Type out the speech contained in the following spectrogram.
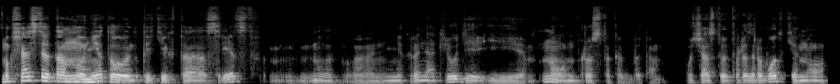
Ну, к счастью, там ну, нету каких-то средств, ну, э, не хранят люди, и ну, он просто как бы там участвует в разработке, но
